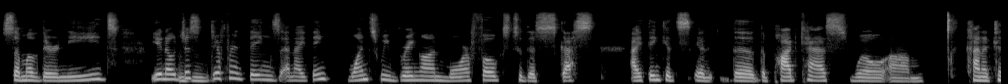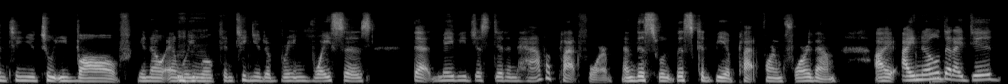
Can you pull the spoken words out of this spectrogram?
some of their needs you know just mm-hmm. different things and i think once we bring on more folks to discuss i think it's it, the the podcast will um, kind of continue to evolve you know and mm-hmm. we will continue to bring voices that maybe just didn't have a platform and this would this could be a platform for them i i know mm. that i did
